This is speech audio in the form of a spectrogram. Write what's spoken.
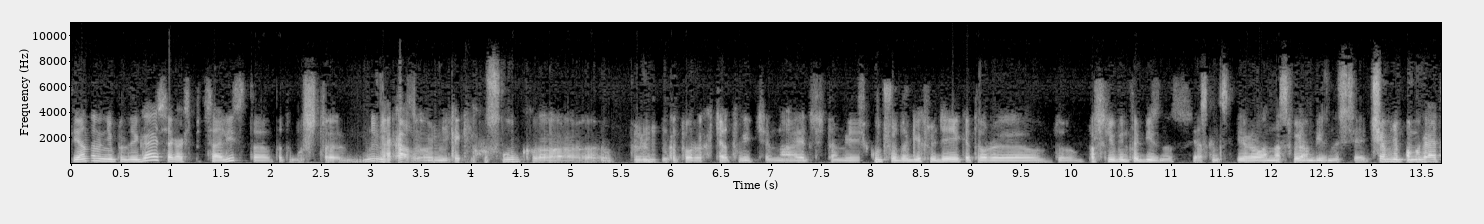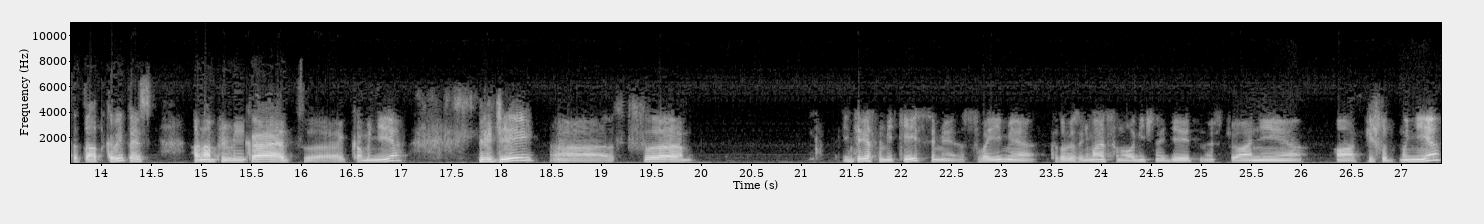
я, наверное, не продвигаю себя как специалиста, потому что ну, не оказываю никаких услуг э, людям, которые хотят выйти на это. Там есть куча других людей, которые э, пошли в инфобизнес. Я сконцентрирован на своем бизнесе. Чем мне помогает эта открытость? Она привлекает э, ко мне людей э, с интересными кейсами своими, которые занимаются аналогичной деятельностью. Они а, пишут мне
